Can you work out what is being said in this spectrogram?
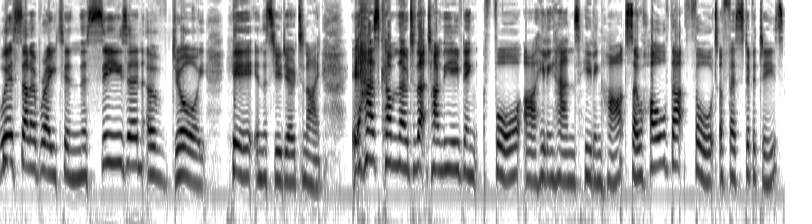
We're celebrating the season of joy here in the studio tonight. It has come though to that time of the evening for our Healing Hands, Healing Heart. So hold that thought of festivities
